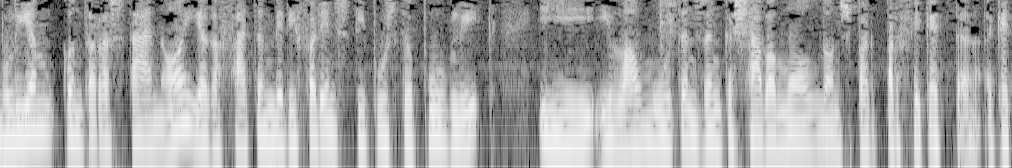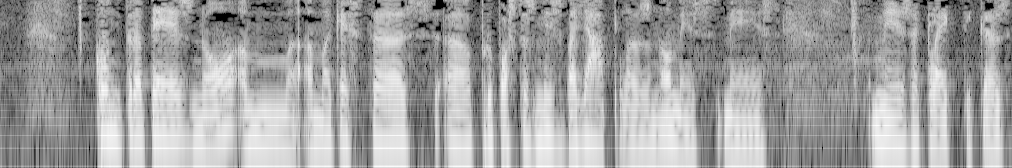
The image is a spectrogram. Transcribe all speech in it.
volíem contrarrestar no? i agafar també diferents tipus de públic i, i blau mut ens encaixava molt doncs, per, per fer aquest, aquest contrapès no? amb, amb aquestes uh, propostes més ballables, no? més, més, més eclèctiques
